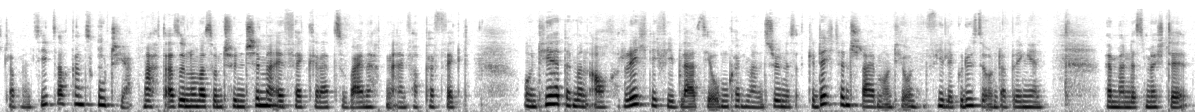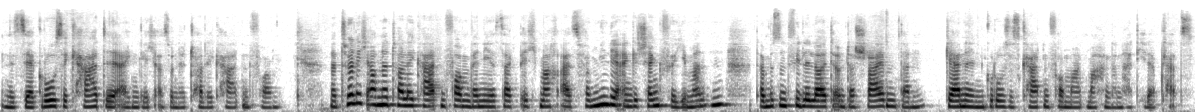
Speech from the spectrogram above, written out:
Ich glaube, man sieht es auch ganz gut. Ja, macht also nochmal so einen schönen Schimmereffekt, gerade zu Weihnachten einfach perfekt. Und hier hätte man auch richtig viel Platz. Hier oben könnte man ein schönes Gedicht hinschreiben und hier unten viele Grüße unterbringen. Wenn man das möchte, eine sehr große Karte eigentlich, also eine tolle Kartenform. Natürlich auch eine tolle Kartenform, wenn ihr sagt, ich mache als Familie ein Geschenk für jemanden, da müssen viele Leute unterschreiben, dann gerne ein großes Kartenformat machen, dann hat jeder Platz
